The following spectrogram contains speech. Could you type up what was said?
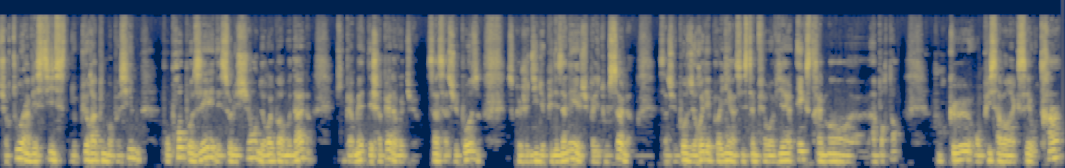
surtout investisse le plus rapidement possible pour proposer des solutions de report modal qui permettent d'échapper à la voiture. Ça, ça suppose, ce que je dis depuis des années, je suis pas du tout le seul, ça suppose de redéployer un système ferroviaire extrêmement euh, important pour que on puisse avoir accès au train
